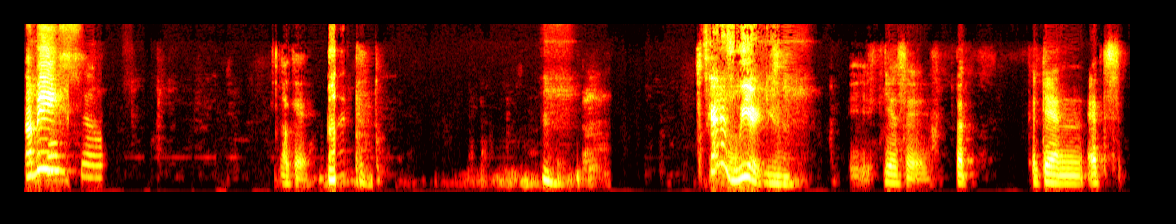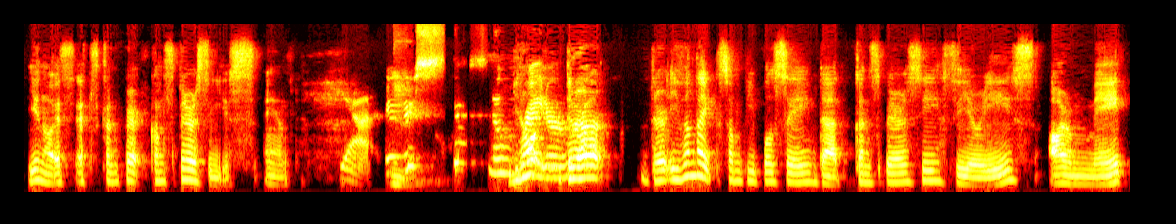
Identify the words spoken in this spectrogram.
I so. okay But it's kind of weird, you know. Yes eh. but again it's you know it's it's compar- conspiracies and Yeah, there's there's no you know right or there wrong. are there are even like some people saying that conspiracy theories are made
